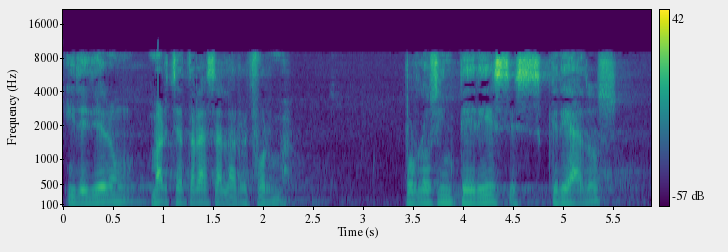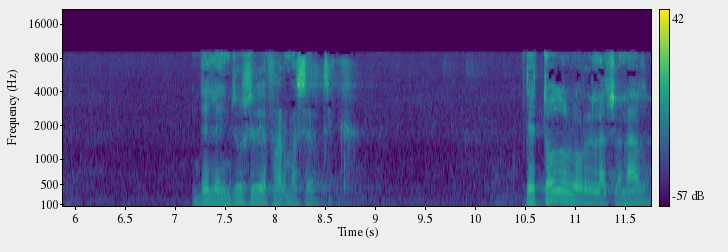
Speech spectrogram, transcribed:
y le dieron marcha atrás a la reforma por los intereses creados de la industria farmacéutica, de todo lo relacionado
